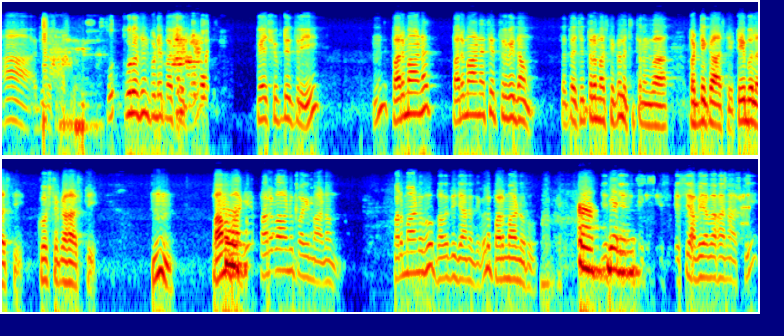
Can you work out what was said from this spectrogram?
हा इति पू- पूर्वस्मिन् पुटे पश्यतु पेज् फिफ्टि त्री परिमाण परिमाणस्य त्रिविधं तत्र चित्रमस्ति खलु चित्रं वा पट्टिका अस्ति टेबल् अस्ति कोष्टकः अस्ति। हम्म, वामभागे परमाणुपरिमाणं परमाणुः भवती जानाति खलु परमाणुः। यस्य अवयवः नास्ति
